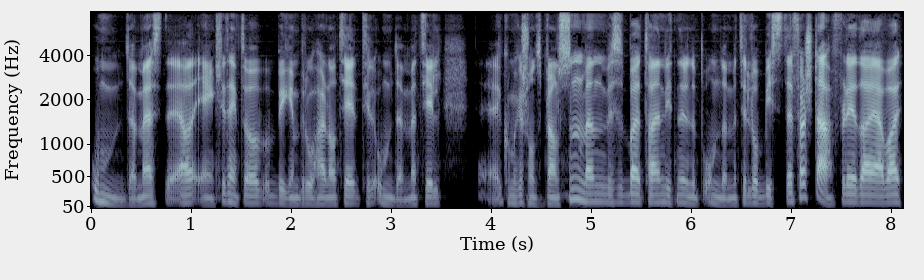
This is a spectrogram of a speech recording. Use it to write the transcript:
omdømme Jeg hadde egentlig tenkt å bygge en bro her nå til, til omdømme til eh, kommunikasjonsbransjen, men hvis vi bare tar en liten runde på omdømme til lobbyister først, da. Fordi da jeg var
